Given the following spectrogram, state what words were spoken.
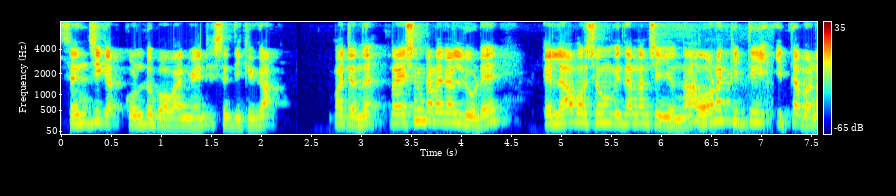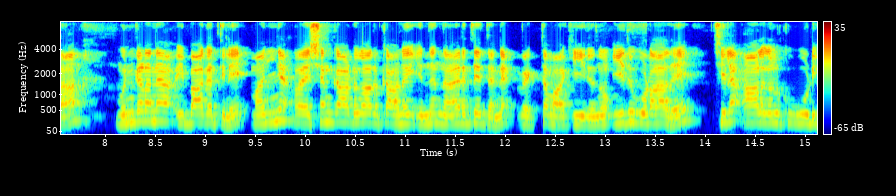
സഞ്ചികൾ കൊണ്ടുപോകാൻ വേണ്ടി ശ്രദ്ധിക്കുക. മറ്റൊന്ന് റേഷൻ കടകളിലൂടെ എല്ലാ വർഷവും വിതരണം ചെയ്യുന്ന ഓണക്കിറ്റ് ഇത്തവണ മുൻഗണനാ വിഭാഗത്തിലെ മഞ്ഞ റേഷൻ കാർഡുകാർക്കാണ് എന്ന് നേരത്തെ തന്നെ വ്യക്തമാക്കിയിരുന്നു. ഇതുകൂടാതെ ചില ആളുകൾക്ക് കൂടി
